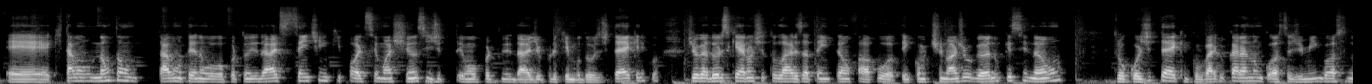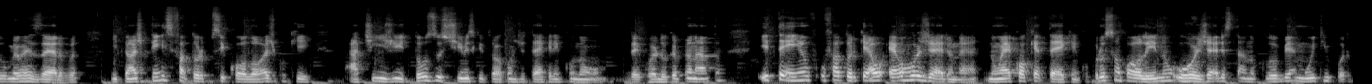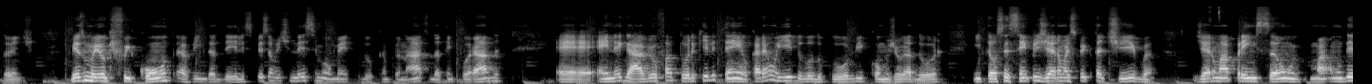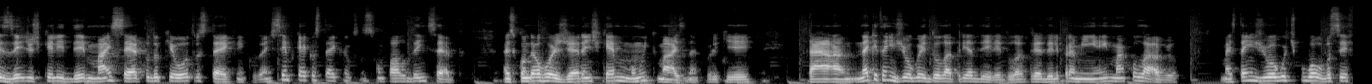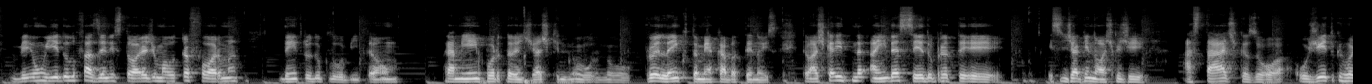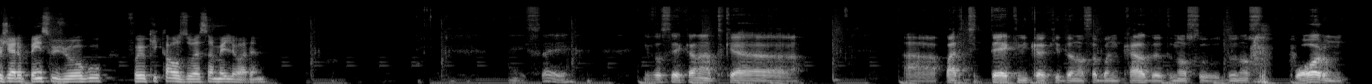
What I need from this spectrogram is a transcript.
é, que tavam, não estavam tendo oportunidades, sentem que pode ser uma chance de ter uma oportunidade porque mudou de técnico. Jogadores que eram titulares até então falam, pô, tem que continuar jogando, porque senão trocou de técnico, vai que o cara não gosta de mim, gosta do meu reserva. Então acho que tem esse fator psicológico que atinge todos os times que trocam de técnico no decorrer do campeonato. E tem o, o fator que é o, é o, Rogério, né? Não é qualquer técnico. Para o São Paulino, o Rogério estar no clube é muito importante. Mesmo eu que fui contra a vinda dele, especialmente nesse momento do campeonato, da temporada, é, é, inegável o fator que ele tem. O cara é um ídolo do clube como jogador, então você sempre gera uma expectativa, gera uma apreensão, uma, um desejo de que ele dê mais certo do que outros técnicos. A gente sempre quer que os técnicos do São Paulo deem certo, mas quando é o Rogério, a gente quer muito mais, né? Porque tá, não é que tá em jogo a idolatria dele, a idolatria dele para mim é imaculável, mas tá em jogo, tipo, você vê um ídolo fazendo história de uma outra forma dentro do clube. Então, para mim é importante. Acho que no, no, pro elenco também acaba tendo isso. Então acho que ainda é cedo para ter esse diagnóstico de as táticas ou o jeito que o Rogério pensa o jogo foi o que causou essa melhora. Né? É isso aí. E você, Canato, que é a, a parte técnica aqui da nossa bancada, do nosso, do nosso quórum,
